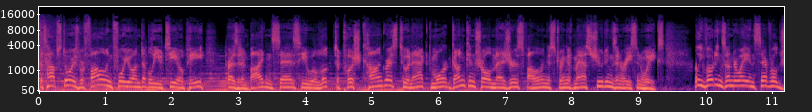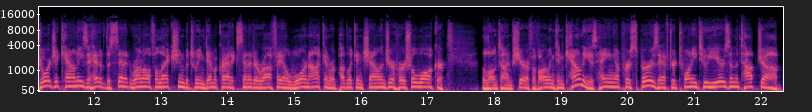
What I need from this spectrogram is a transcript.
The top stories we're following for you on WTOP. President Biden says he will look to push Congress to enact more gun control measures following a string of mass shootings in recent weeks. Early voting's underway in several Georgia counties ahead of the Senate runoff election between Democratic Senator Raphael Warnock and Republican challenger Herschel Walker. The longtime sheriff of Arlington County is hanging up her spurs after 22 years in the top job.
